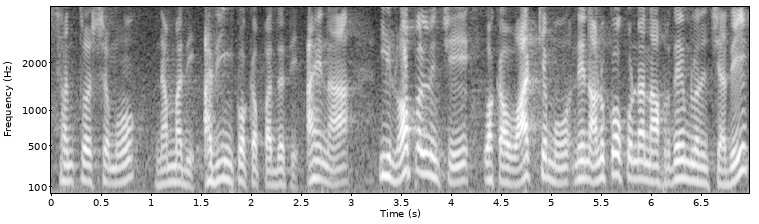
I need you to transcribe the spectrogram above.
సంతోషము నెమ్మది. అది ఇంకొక పద్ధతి. ఆయన ఈ లోపల నుంచి ఒక వాక్యము నేను అనుకోకుండా నా హృదయంలో నుంచి అది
